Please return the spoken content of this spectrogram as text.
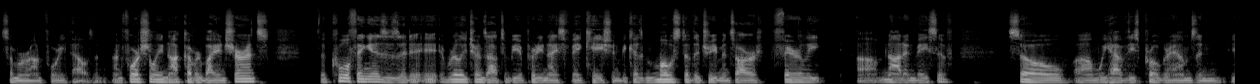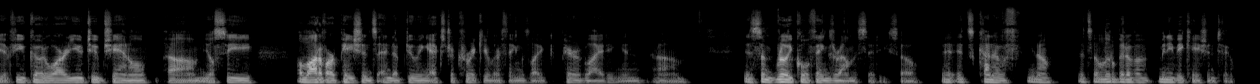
somewhere around forty thousand. Unfortunately, not covered by insurance the cool thing is is that it, it, really turns out to be a pretty nice vacation because most of the treatments are fairly um, not invasive. So um, we have these programs and if you go to our youtube channel um, you'll see a lot of our patients end up doing extracurricular things like paragliding and um, there's some really cool things around the city. So it's kind of you know it's a little bit of a mini vacation too.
